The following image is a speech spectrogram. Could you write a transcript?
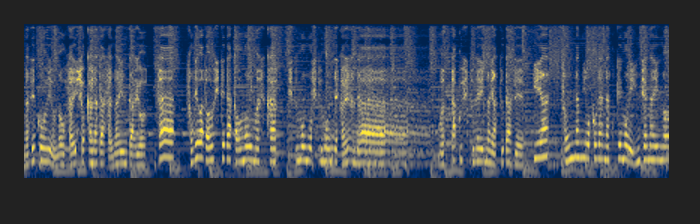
なぜこういうのを最初から出さないんだよ。さあ、それはどうしてだと思いますか？質問を質問で返すな全く失礼なやつだぜ。いや、そんなに怒らなくてもいいんじゃないの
